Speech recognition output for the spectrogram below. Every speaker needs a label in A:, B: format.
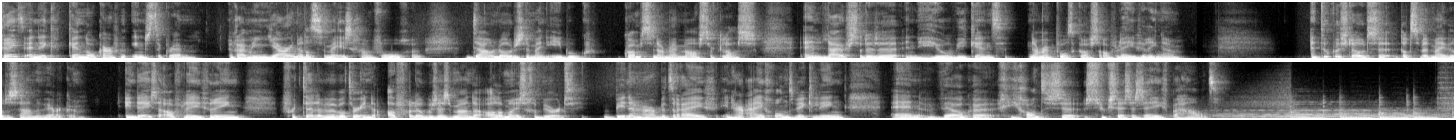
A: Greet en ik kenden elkaar van Instagram. Ruim een jaar nadat ze mij is gaan volgen, downloadde ze mijn e-book, kwam ze naar mijn masterclass en luisterde ze een heel weekend naar mijn podcastafleveringen. En toen besloot ze dat ze met mij wilde samenwerken. In deze aflevering vertellen we wat er in de afgelopen zes maanden allemaal is gebeurd binnen haar bedrijf, in haar eigen ontwikkeling en welke gigantische successen ze heeft behaald.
